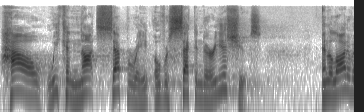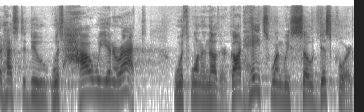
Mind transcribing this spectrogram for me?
how we cannot separate over secondary issues. And a lot of it has to do with how we interact with one another. God hates when we sow discord.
